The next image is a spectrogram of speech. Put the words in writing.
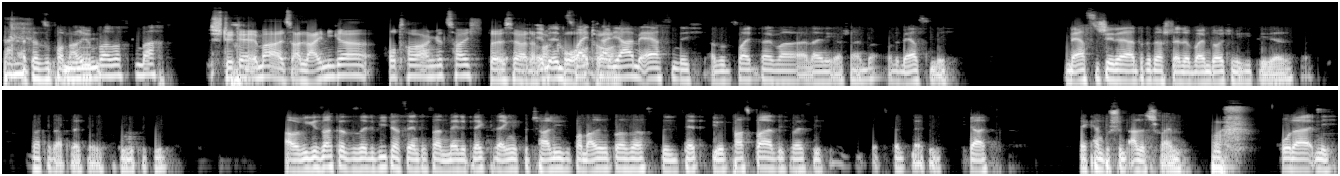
Dann hat er Super Mario Mhm. Bros. gemacht. Steht er immer als alleiniger Autor angezeigt? Da ist er halt Im, Im zweiten. Teil ja, im ersten nicht. Also im zweiten Teil war er alleiniger scheinbar. Und im ersten nicht. Im ersten steht er an dritter Stelle beim deutschen Wikipedia. Deshalb Hatte da vielleicht noch nicht so viel zu tun. Aber wie gesagt, also seine Vita ist sehr interessant. Man in Black eigentlich für Charlie, Super Mario Bros., und Ted, die unfassbar, ich weiß nicht, das ist ganz merkwürdig. Egal. Der kann bestimmt alles schreiben. Oder nicht.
